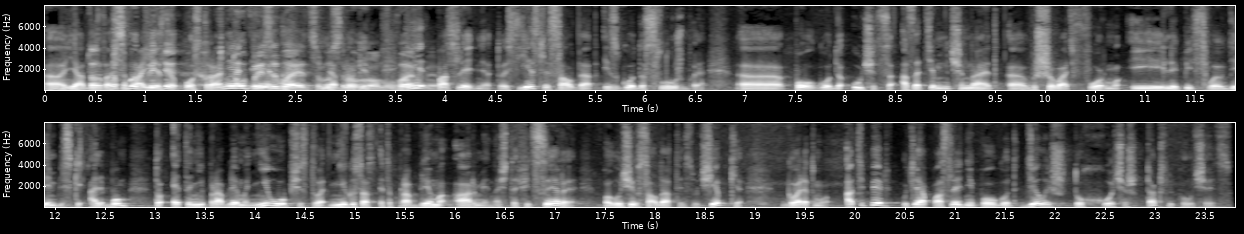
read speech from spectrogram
Ну, Я то достаточно поездил по стране. Кто призывается в основном в армию? И последнее. То есть если солдат из года службы э, полгода учится, а затем начинает э, вышивать форму и лепить свой дембельский альбом, то это не проблема ни общества, ни государства. Это проблема армии. Значит, офицеры, получив солдата из учебки, говорят ему, а теперь у тебя последние полгода делай, что хочешь. Так что ли получается?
